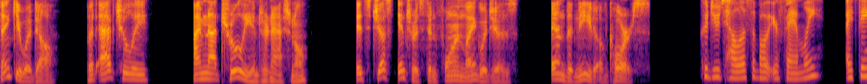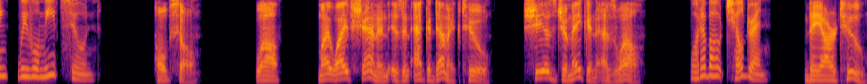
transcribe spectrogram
Thank you, Adele. But actually, I'm not truly international. It's just interest in foreign languages, and the need, of course. Could you tell us about your family? I think we will meet soon. Hope so. Well, my wife Shannon is an academic too. She is Jamaican as well. What about children? They are too.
